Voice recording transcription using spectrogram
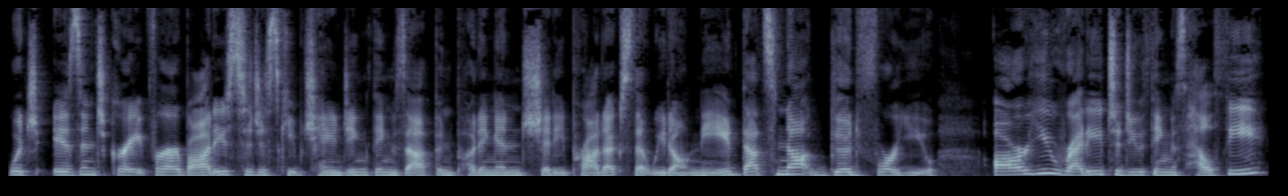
which isn't great for our bodies to just keep changing things up and putting in shitty products that we don't need, that's not good for you. Are you ready to do things healthy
